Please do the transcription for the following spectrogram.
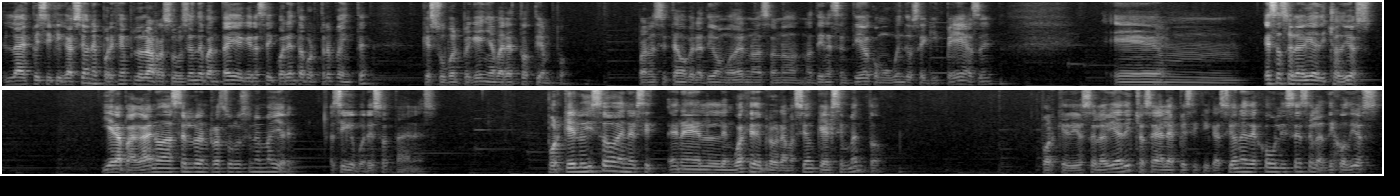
las especificaciones, por ejemplo, la resolución de pantalla que era 640 x 320, que es súper pequeña para estos tiempos para un sistema operativo moderno eso no, tiene sentido, como Windows XP, así. Em, eso se lo había dicho Dios. Y era pagano hacerlo en resoluciones mayores. Así que por eso está en eso. ¿Por qué lo hizo en el, en el lenguaje de programación que él se inventó? Porque Dios se lo había dicho. O sea, las especificaciones de Holy C se las dijo Dios.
